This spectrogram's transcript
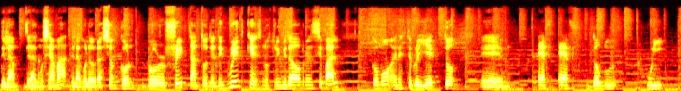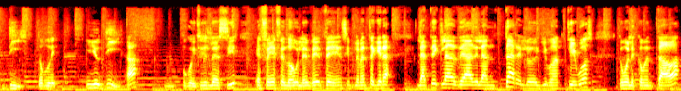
de la, de la, ¿cómo se llama? de la colaboración con Robert Fripp, tanto de The Grid, que es nuestro invitado principal, como en este proyecto eh, FFWD, WUD, ¿ah? un poco difícil de decir, FFWD, simplemente que era la tecla de adelantar en los equipos antiguos, como les comentaba,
